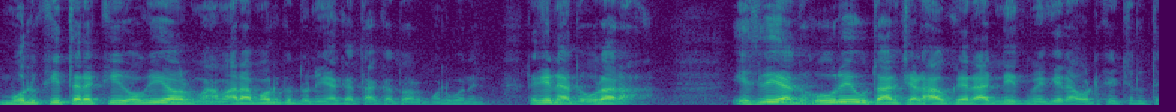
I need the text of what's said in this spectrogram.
मुल्क की तरक्की होगी और हमारा मुल्क दुनिया का ताकतवर मुल्क बने। लेकिन अधूरा रहा। इसलिए अधूरे उतार चढ़ाव के राजनीति में गिरावट के चलते।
